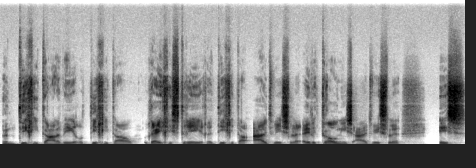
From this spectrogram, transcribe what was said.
een digitale wereld, digitaal registreren, digitaal uitwisselen, elektronisch uitwisselen, is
